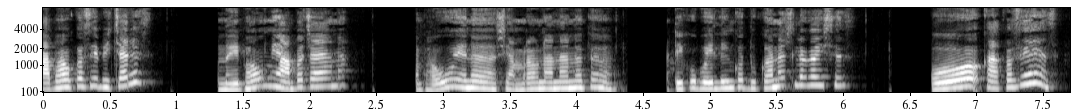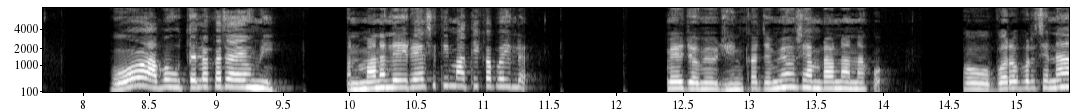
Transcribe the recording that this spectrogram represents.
हा भाऊ कसे बिचारेस? नाही भाऊ मी आबाच आहे ना। भाऊ ये ना श्यामराव नानानं तर पाठी बैलिंग दुकानच लगायसेस हो का कसेस हो आबा उतरलं आयो मी. पण मला लई रे ती माती का पहिलं? मेव जमेव झिंका जमेव श्यामराव नाना को हो बरोबर से ना?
